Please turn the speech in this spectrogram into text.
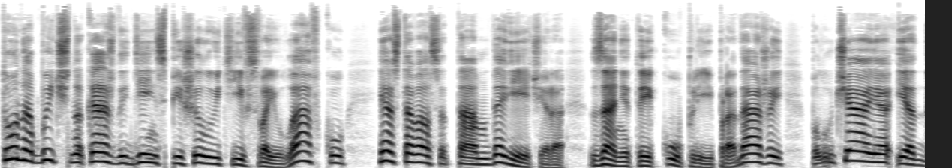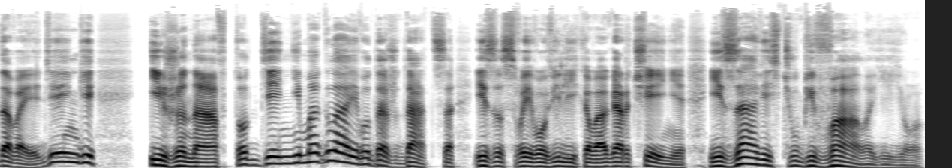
то он обычно каждый день спешил уйти в свою лавку и оставался там до вечера, занятый куплей и продажей, получая и отдавая деньги, и жена в тот день не могла его дождаться из-за своего великого огорчения, и зависть убивала ее.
